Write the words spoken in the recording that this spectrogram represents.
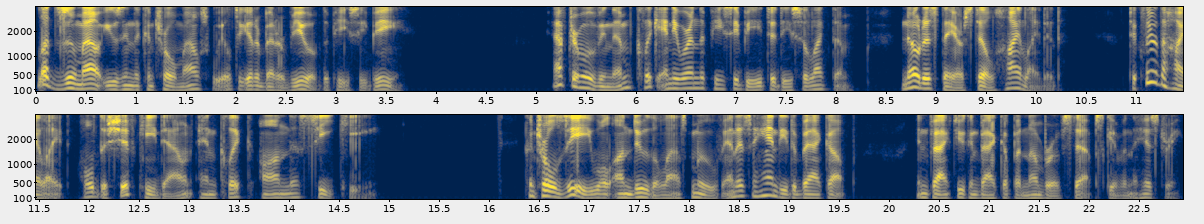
Let's zoom out using the control mouse wheel to get a better view of the PCB. After moving them, click anywhere in the PCB to deselect them. Notice they are still highlighted. To clear the highlight, hold the Shift key down and click on the C key. Control Z will undo the last move and is handy to back up. In fact, you can back up a number of steps given the history.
